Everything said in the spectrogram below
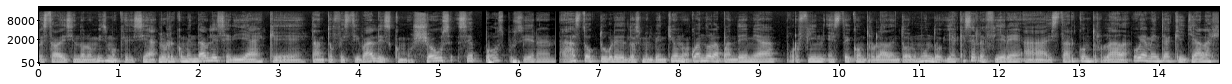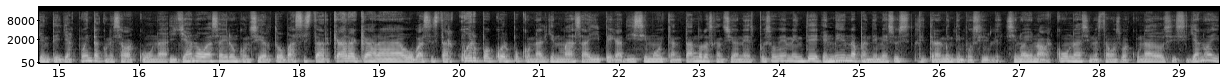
estaba diciendo lo mismo, que decía, lo recomendable sería que tanto festivales como shows se pospusieran hasta octubre del 2021, cuando la pandemia por fin esté controlada en todo el mundo. ¿Y a qué se refiere a estar controlada? Obviamente a que ya la gente ya cuenta con esa vacuna y ya no vas a ir a un concierto, vas a estar cara a cara o vas a estar cuerpo a cuerpo con alguien más ahí pegadísimo y cantando las canciones, pues obviamente en medio de una pandemia eso es literalmente imposible. Si no hay una vacuna, si no estamos vacunados y si ya no hay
